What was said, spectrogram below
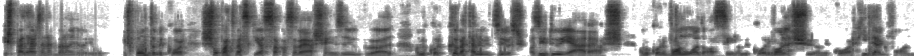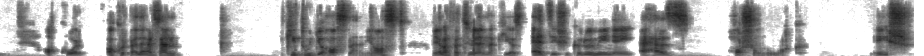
és Pedersen ebben nagyon jó. És pont amikor sokat vesz ki a szakasz a versenyzőkből, amikor követelődzős az időjárás, amikor van oldalszél, amikor van eső, amikor hideg van, akkor, akkor Pedersen ki tudja használni azt, hogy alapvetően neki az edzési körülményei ehhez hasonlóak. És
